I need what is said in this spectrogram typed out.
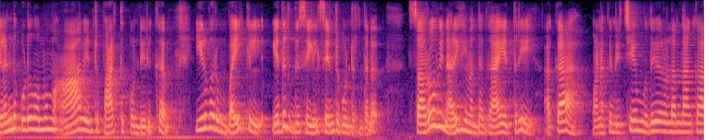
இரண்டு குடும்பமும் ஆவென்று பார்த்து கொண்டிருக்க இருவரும் பைக்கில் எதிர் திசையில் சென்று கொண்டிருந்தனர். சரோவின் அருகில் வந்த காயத்ரி அக்கா உனக்கு நிச்சயம் முதியோர் இல்லம்தான்க்கா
